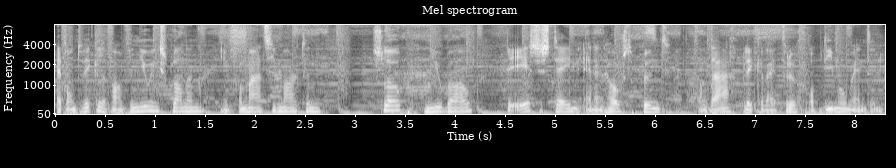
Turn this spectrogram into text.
Het ontwikkelen van vernieuwingsplannen, informatiemarkten, sloop, nieuwbouw, de eerste steen en een hoogste punt. Vandaag blikken wij terug op die momenten.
